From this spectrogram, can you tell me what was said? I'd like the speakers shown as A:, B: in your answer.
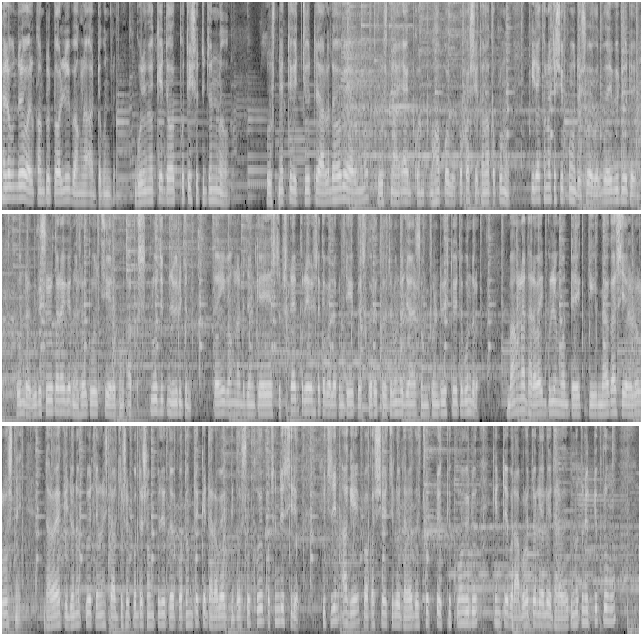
A: Hello বন্ধুরা welcome to trolley Bangla আড্ডা বন্ধুরা। গরিমাকে দেওয়ার প্রতিশ্রুতির জন্য প্রশ্নের থেকে চিরতে আলাদা হবে আর অন্য রোশনায় এক ঘণ্টা মহাপর্ব প্রকাশ্যে ধামাকা প্রমো কী দেখানো হচ্ছে সেই প্রমোতে সবাই বলব এই ভিডিওতে। বন্ধুরা, ভিডিও শুরু করার আগে সবাইকে বলছি এরকম এক্সক্লুসিভ ভিডিওর জন্য। টলি বাংলা আড্ডা চ্যানেলকে সাবস্ক্রাইব করে থাকা আইকনটি প্রেস করে তো বন্ধুরা, জানার সম্পূর্ণ বিস্তারিত বন্ধুরা। বাংলা ধারাবাহিকগুলির মধ্যে একটি মেগা সিরিয়াল হলো রোশনাই। ধারাবাহিকটি জনপ্রিয় চ্যানেল স্টার জোসের পর্দায় সম্প্রচারিত প্রথম থেকে ধারাবাহিকটি দর্শক খুবই পছন্দের সিরিয়াল কিছুদিন আগে প্রকাশ্যে হয়েছিল ধারাবাহিকের ছোট্ট একটি প্রোমো ভিডিও কিন্তু এবার আবারও চলে এলো এই ধারাবাহিকের নতুন একটি প্রোমো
